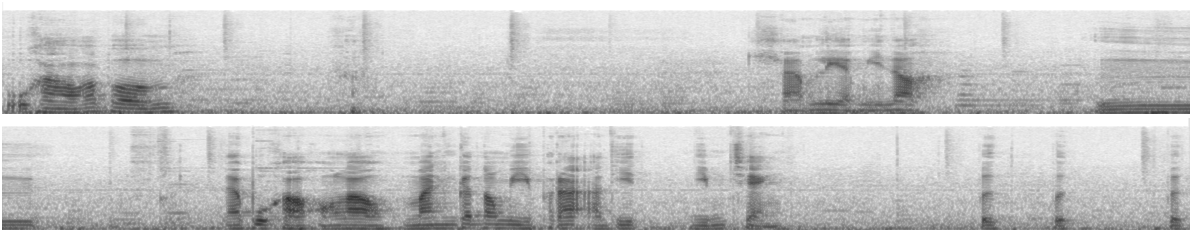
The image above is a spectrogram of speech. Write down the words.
ภูเขาครับผม สามเหลี่ยมนี้เนาะอือแล้วภูเขาของเรา มันก็ต้องมีพระอาทิตย์ยิ้มแฉ่ง ปึกปึกปึก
